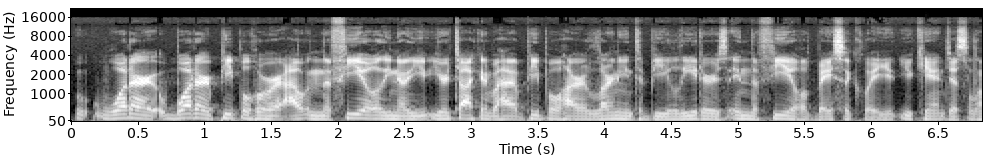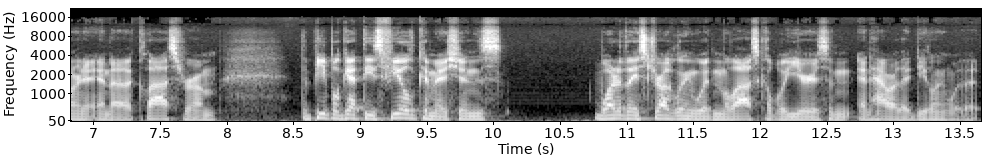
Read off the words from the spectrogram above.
what are what are people who are out in the field? You know, you, are talking about how people are learning to be leaders in the field. Basically, you, you can't just learn it in a classroom. The people get these field commissions what are they struggling with in the last couple of years and, and how are they dealing with it?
